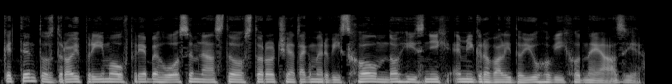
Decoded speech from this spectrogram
Keď tento zdroj príjmov v priebehu 18. storočia takmer vyschol, mnohí z nich emigrovali do juhovýchodnej Ázie.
